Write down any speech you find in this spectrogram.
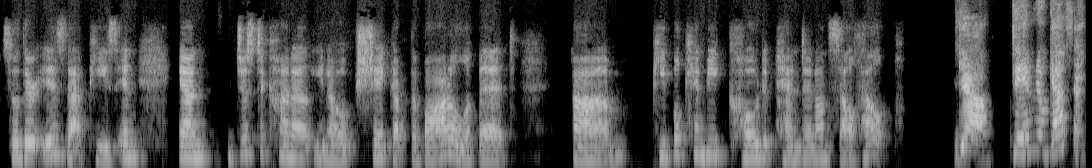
so there is that piece. And and just to kind of you know shake up the bottle a bit um people can be codependent on self-help. Yeah daniel geffen.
